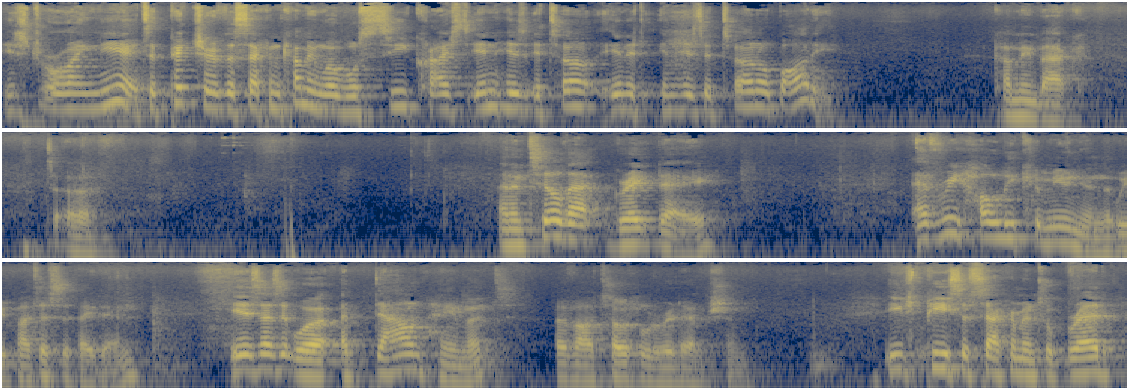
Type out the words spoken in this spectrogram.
is drawing near. It's a picture of the second coming where we'll see Christ in his eternal, in, it, in his eternal body coming back to earth. And until that great day, every Holy Communion that we participate in is, as it were, a down payment of our total redemption. Each piece of sacramental bread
